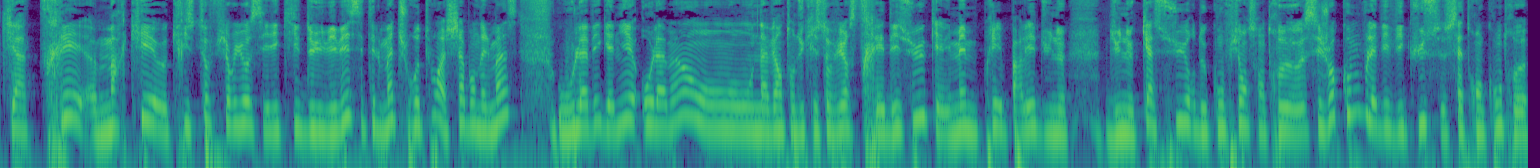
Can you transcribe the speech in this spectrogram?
qui a très marqué Christophe Furios et l'équipe de l'UBB. C'était le match retour à Chabandelmas où vous l'avez gagné haut la main. On avait entendu Christophe Furios très déçu, qui avait même parlé d'une cassure de confiance entre ses joueurs. Comment vous l'avez vécu cette rencontre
